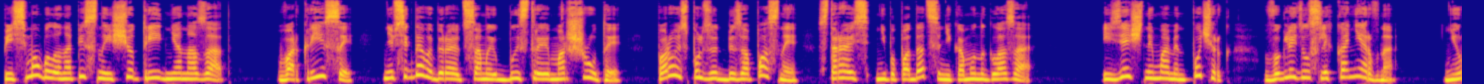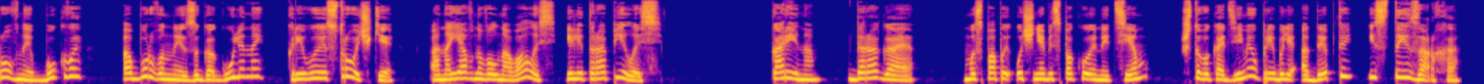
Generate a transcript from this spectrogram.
Письмо было написано еще три дня назад. Варкрисы не всегда выбирают самые быстрые маршруты, порой используют безопасные, стараясь не попадаться никому на глаза. Изящный мамин почерк выглядел слегка нервно. Неровные буквы, оборванные загогулины, кривые строчки — она явно волновалась или торопилась. «Карина, дорогая, мы с папой очень обеспокоены тем, что в Академию прибыли адепты из Тейзарха.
